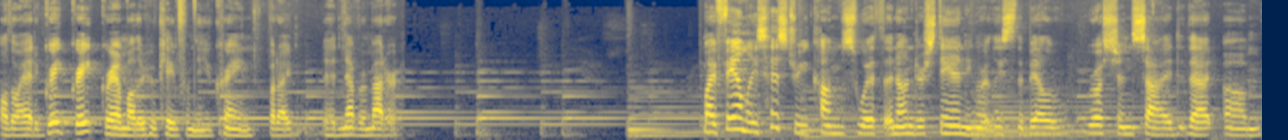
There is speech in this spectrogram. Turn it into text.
although I had a great great grandmother who came from the Ukraine, but I had never met her. My family's history comes with an understanding, or at least the Belarusian side, that um,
